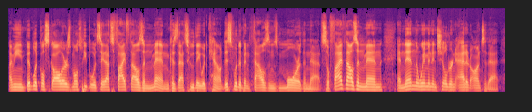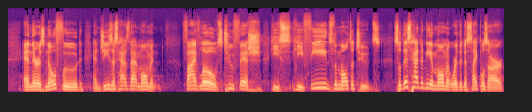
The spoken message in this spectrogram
I mean, biblical scholars, most people would say that's 5,000 men because that's who they would count. This would have been thousands more than that. So, 5,000 men, and then the women and children added onto that. And there is no food, and Jesus has that moment five loaves, two fish. He, he feeds the multitudes. So, this had to be a moment where the disciples are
